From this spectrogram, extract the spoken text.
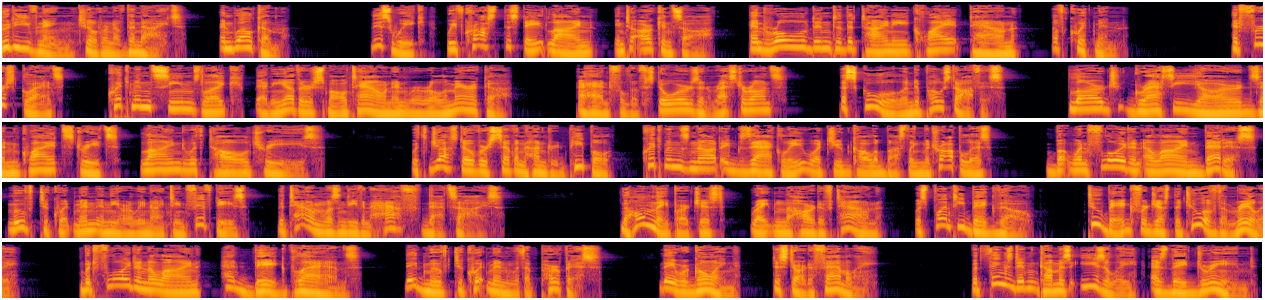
Good evening, children of the night, and welcome. This week, we've crossed the state line into Arkansas and rolled into the tiny, quiet town of Quitman. At first glance, Quitman seems like any other small town in rural America. A handful of stores and restaurants, a school and a post office, large grassy yards and quiet streets lined with tall trees. With just over 700 people, Quitman's not exactly what you'd call a bustling metropolis, but when Floyd and Aline Bettis moved to Quitman in the early 1950s, the town wasn't even half that size. The home they purchased, right in the heart of town, was plenty big, though. Too big for just the two of them, really. But Floyd and Aline had big plans. They'd moved to Quitman with a purpose. They were going to start a family. But things didn't come as easily as they dreamed.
